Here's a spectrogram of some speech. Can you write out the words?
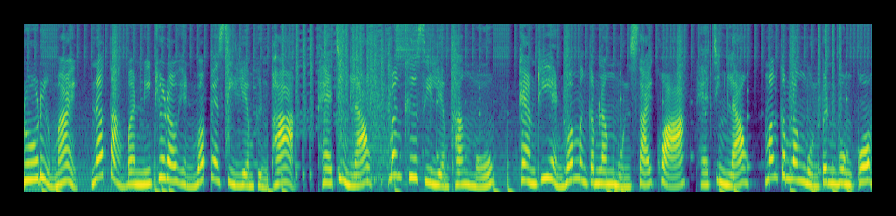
รู้หรือไม่ หน้าต่างบานนี้ที่เราเห็นว่าเป็นสี่เหลี่ยมผืนผ้า แท้จริงแล้วมันคือสี่เหลี่ยมข้างหมู แถมที่เห็นว่ามันกำลังหมุนซ้ายขวา แท้จริงแล้ว มันกำลังหมุนเป็นวงกลม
